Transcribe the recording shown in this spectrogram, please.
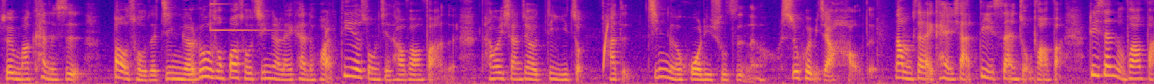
所以我们要看的是报酬的金额。如果从报酬金额来看的话，第二种解套方法呢，它会相较第一种，它的金额获利数字呢是会比较好的。那我们再来看一下第三种方法。第三种方法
